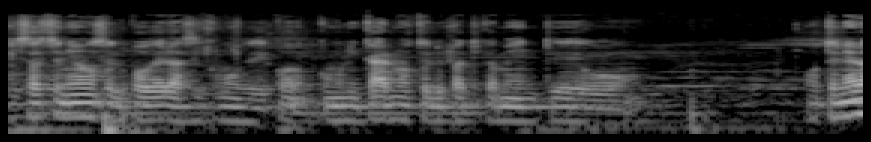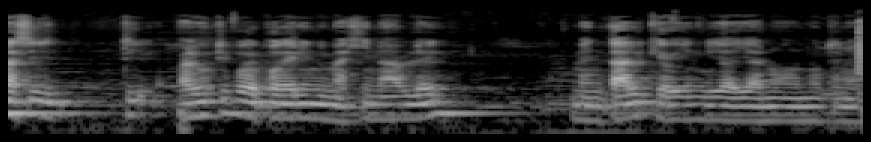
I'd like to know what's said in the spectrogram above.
quizás teníamos el poder así como de comunicarnos telepáticamente o, o tener así algún tipo de poder inimaginable mental que hoy en día ya no, no tenemos.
